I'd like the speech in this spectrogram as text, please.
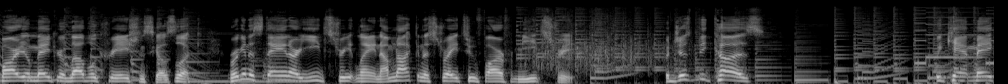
Mario Maker level creation skills. Look, We're going to stay in our Yeet Street lane. I'm not going to stray too far from Yeet Street. But just because we can't make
